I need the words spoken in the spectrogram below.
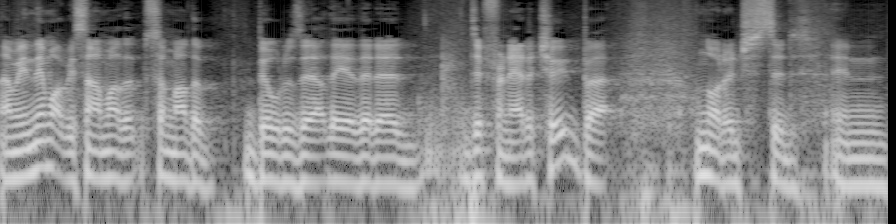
I mean, there might be some other some other builders out there that are different attitude, but I'm not interested in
